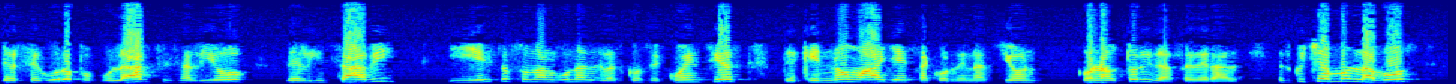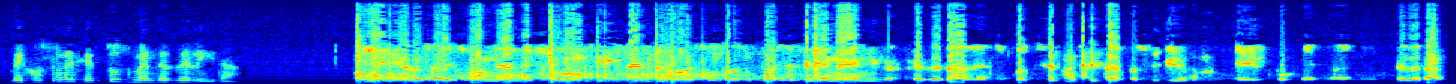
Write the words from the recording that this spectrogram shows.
del Seguro Popular, se salió del INSABI, y estas son algunas de las consecuencias de que no haya esa coordinación con la autoridad federal. Escuchamos la voz de José de Jesús Méndez de Lira. Compañeros que son de anexo 2, todo es presupuesto que viene de nivel federal en el cual se necesita recibir el convenio federal,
